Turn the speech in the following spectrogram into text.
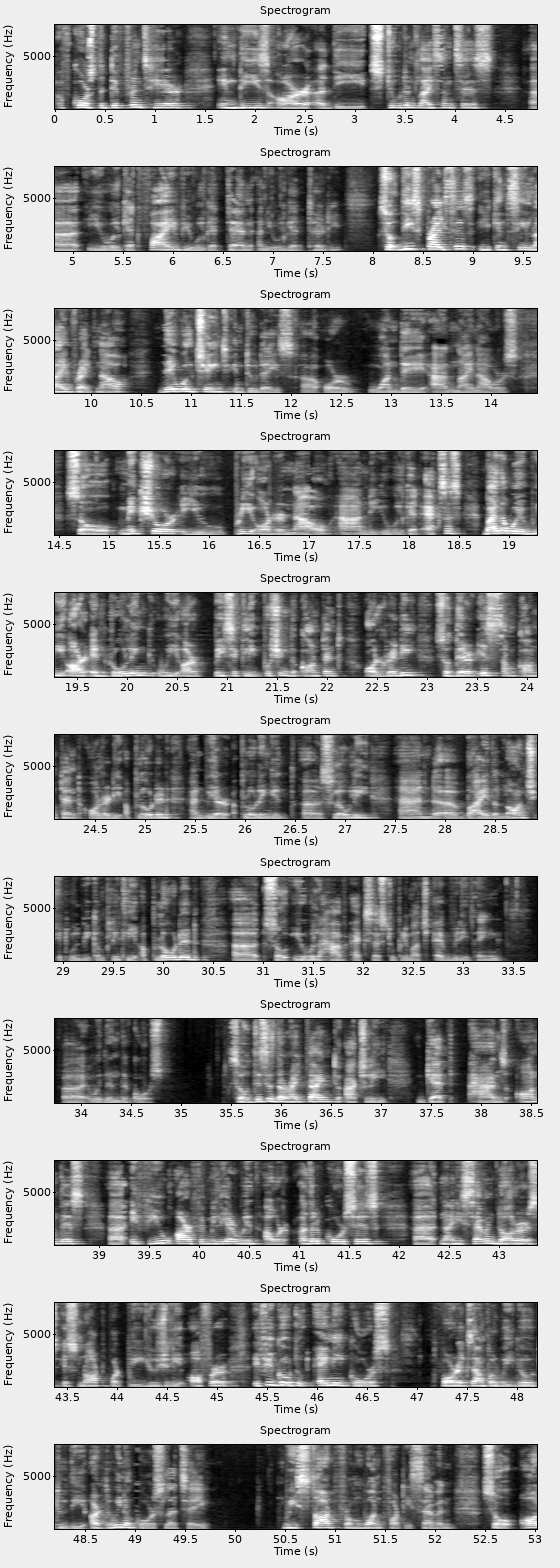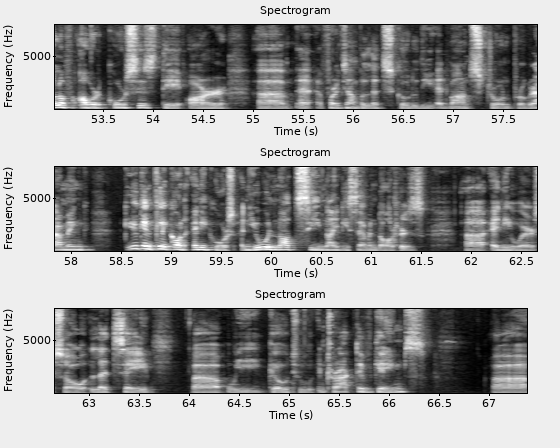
of course, the difference here in these are uh, the student licenses. Uh, you will get five, you will get 10, and you will get 30. So these prices you can see live right now they will change in two days uh, or one day and nine hours. So make sure you pre-order now and you will get access. By the way we are enrolling. We are basically pushing the content already. So there is some content already uploaded and we are uploading it uh, slowly. And uh, by the launch it will be completely uploaded. Uh, so you will have access to pretty much everything uh, within the course so this is the right time to actually get hands on this. Uh, if you are familiar with our other courses, uh, $97 is not what we usually offer. If you go to any course, for example, we go to the Arduino course, let's say, we start from 147 so all of our courses they are uh, uh, for example let's go to the advanced drone programming you can click on any course and you will not see 97 dollars uh, anywhere so let's say uh, we go to interactive games. Uh,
